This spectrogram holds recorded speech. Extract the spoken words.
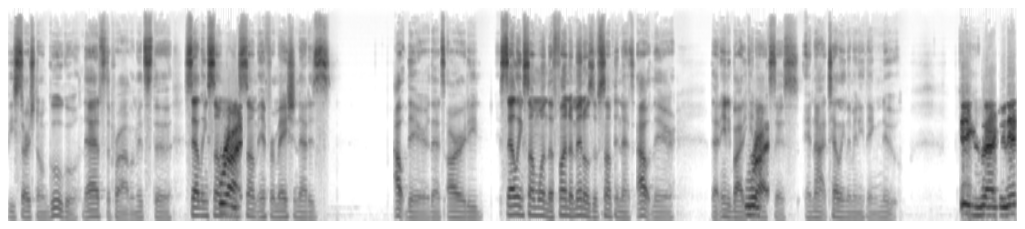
be searched on Google. That's the problem. It's the selling someone right. some information that is out there that's already selling someone the fundamentals of something that's out there that anybody can right. access and not telling them anything new. Exactly. They're,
